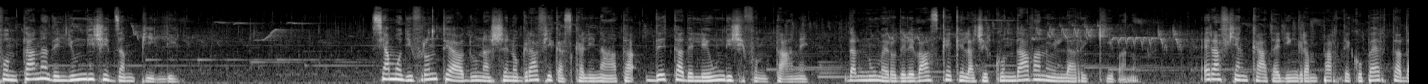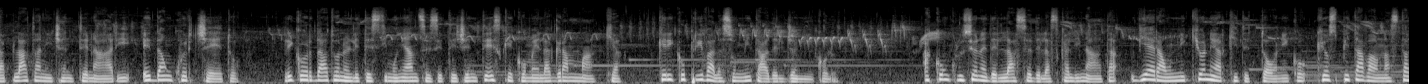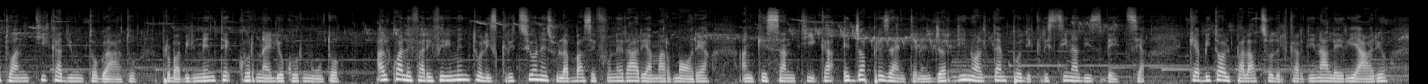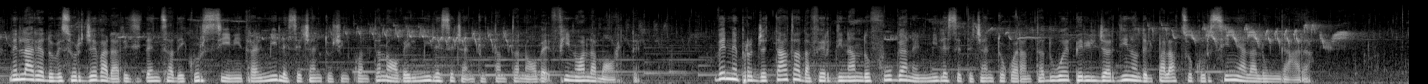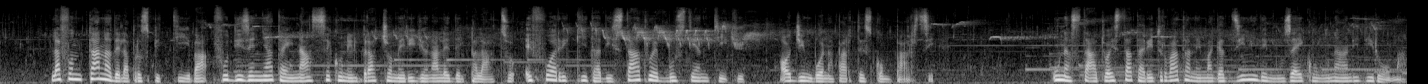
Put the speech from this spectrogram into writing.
Fontana degli Undici Zampilli. Siamo di fronte ad una scenografica scalinata detta delle Undici Fontane, dal numero delle vasche che la circondavano e la arricchivano. Era affiancata ed in gran parte coperta da platani centenari e da un querceto, ricordato nelle testimonianze settecentesche come la Gran Macchia, che ricopriva la sommità del Gianicolo. A conclusione dell'asse della scalinata vi era un nicchione architettonico che ospitava una statua antica di un togato, probabilmente Cornelio Cornuto, al quale fa riferimento l'iscrizione sulla base funeraria marmorea, anch'essa antica e già presente nel giardino al tempo di Cristina di Svezia, che abitò il palazzo del cardinale Riario nell'area dove sorgeva la residenza dei Corsini tra il 1659 e il 1689 fino alla morte venne progettata da Ferdinando Fuga nel 1742 per il giardino del Palazzo Corsini alla Lungara. La fontana della prospettiva fu disegnata in asse con il braccio meridionale del palazzo e fu arricchita di statue e busti antichi, oggi in buona parte scomparsi. Una statua è stata ritrovata nei magazzini dei musei comunali di Roma.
